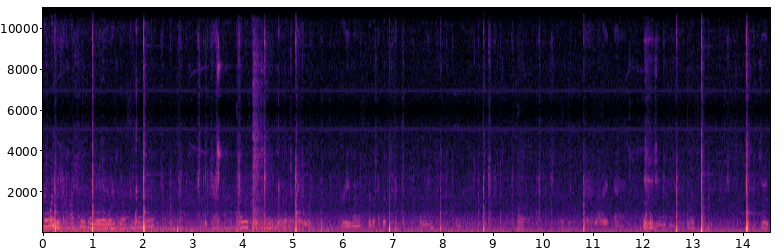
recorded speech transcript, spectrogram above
Still want to be cautious and make sure there's no there. That was my seed. Ray, you want to sit up the leaf? Shoot.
